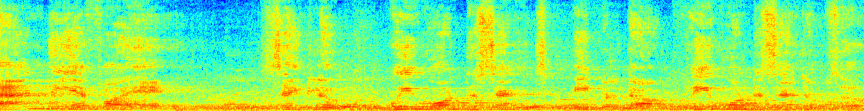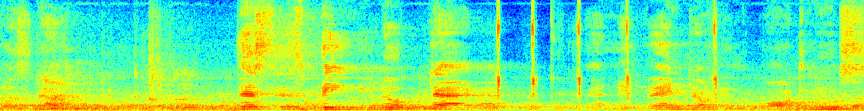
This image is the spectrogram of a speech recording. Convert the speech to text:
and the FIA, saying, look, we want to send people down, we want to send observers down. This is being looked at an event of importance.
